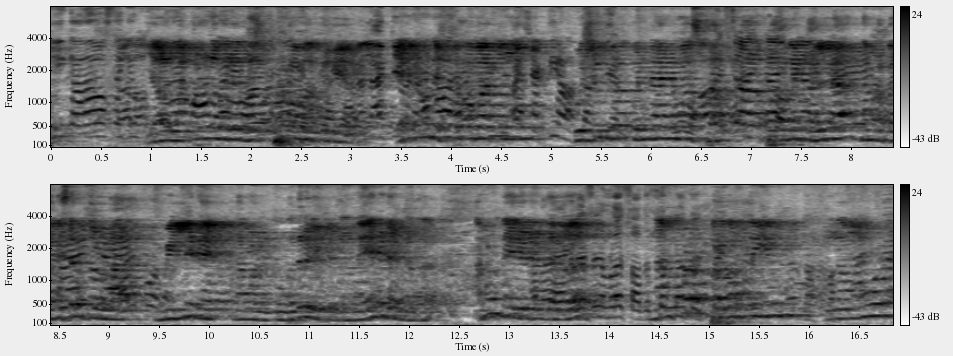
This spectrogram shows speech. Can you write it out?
ഈ കാലാവസ്ഥയ്ക്ക് പറഞ്ഞിട്ടല്ല നമ്മുടെ പരിസരത്തുള്ള മില്ലിനെ നമ്മൾ ഉപദ്രവിക്കുന്നത് നേരിടേണ്ടത്. നമ്മൾ നേരിടേണ്ടത് നമ്മളെ സദസ്സുള്ള നമ്മുടെ പ്രവൃത്തിയും നമ്മുടെ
